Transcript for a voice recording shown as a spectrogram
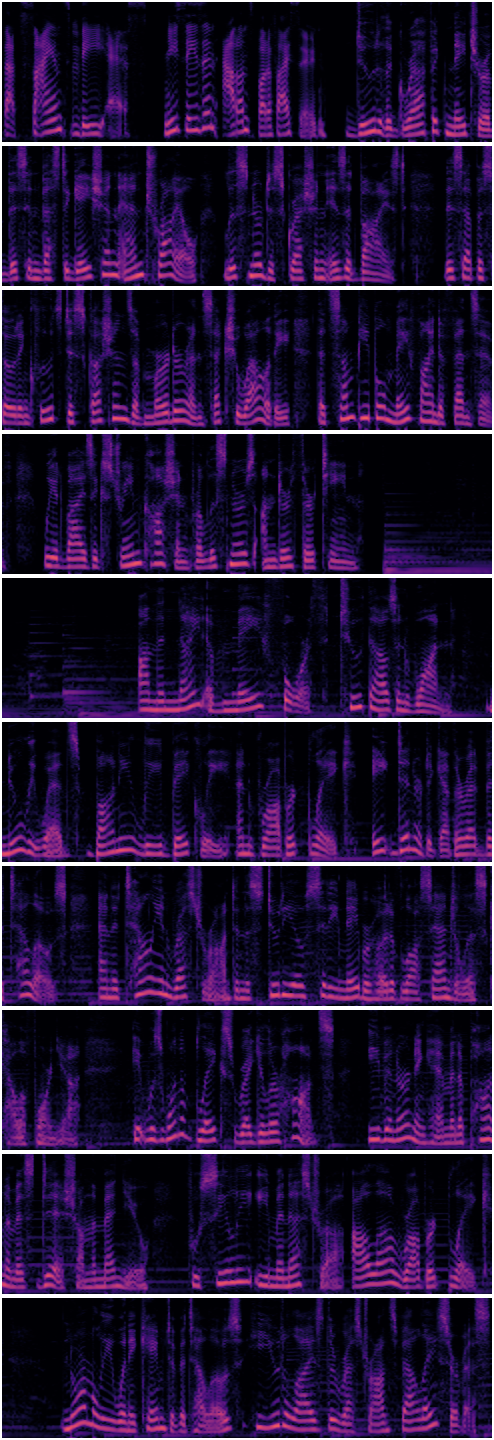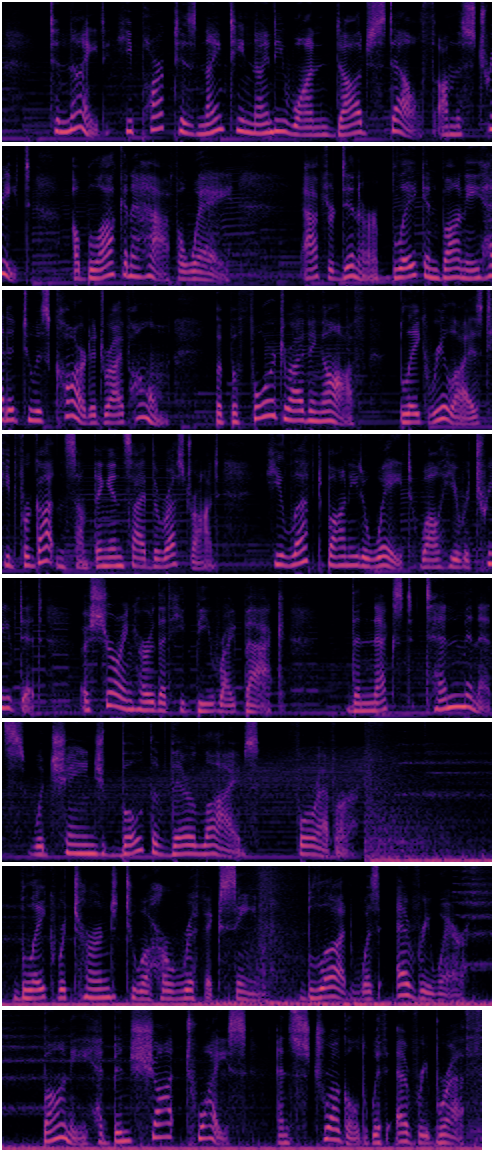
That's Science VS. New season out on Spotify soon. Due to the graphic nature of this investigation and trial, listener discretion is advised. This episode includes discussions of murder and sexuality that some people may find offensive. We advise extreme caution for listeners under 13. On the night of May 4th, 2001, Newlyweds Bonny Lee Bakley and Robert Blake ate dinner together at Vitello's, an Italian restaurant in the Studio City neighborhood of Los Angeles, California. It was one of Blake's regular haunts, even earning him an eponymous dish on the menu, fusilli e minestra a la Robert Blake. Normally, when he came to Vitello's, he utilized the restaurant's valet service. Tonight, he parked his 1991 Dodge Stealth on the street, a block and a half away. After dinner, Blake and Bonny headed to his car to drive home. But before driving off, Blake realized he'd forgotten something inside the restaurant. He left Bonny to wait while he retrieved it, assuring her that he'd be right back. The next 10 minutes would change both of their lives forever. Blake returned to a horrific scene. Blood was everywhere. Bonny had been shot twice and struggled with every breath.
